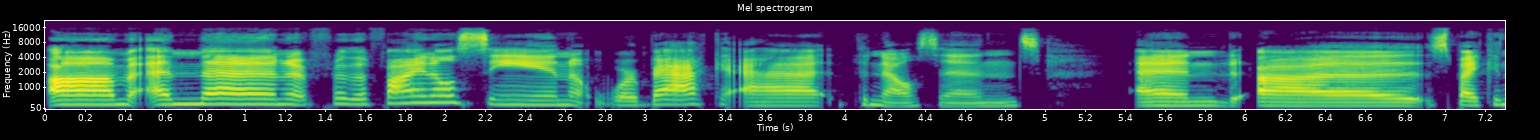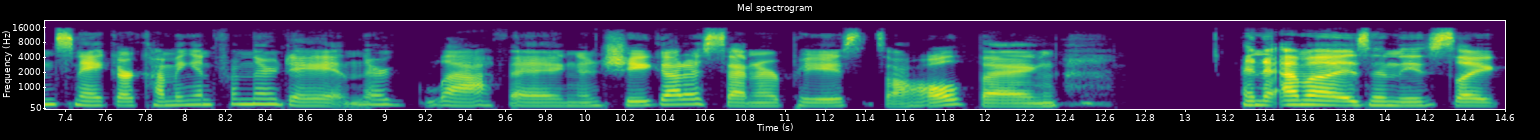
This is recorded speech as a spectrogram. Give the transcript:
Um and then for the final scene, we're back at the Nelsons and uh Spike and Snake are coming in from their date and they're laughing and she got a centerpiece. It's a whole thing. And Emma is in these like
